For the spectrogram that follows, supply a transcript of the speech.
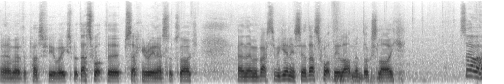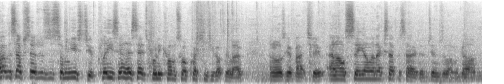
um, over the past few weeks. But that's what the second greenhouse looks like. And then we're back to the beginning. So that's what the allotment looks like. So I hope this episode was of some use to you. Please don't hesitate to put any comments or questions you've got below and I'll always get back to you. And I'll see you on the next episode of Jim's Allotment Garden.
